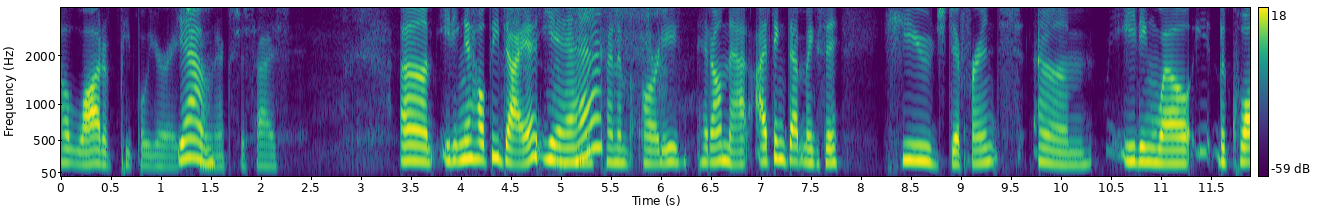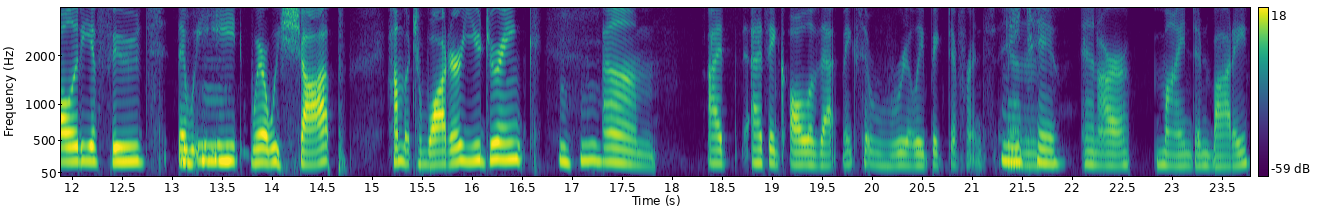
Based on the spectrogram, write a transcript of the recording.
a lot of people your age Yeah. don't exercise. Um, eating a healthy diet. you kind of already hit on that. I think that makes a huge difference. Um, eating well, the quality of foods that we eat, where we shop, how much water you drink. Um, I I think all of that makes a really big difference. Me in, too. in our mind and body.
